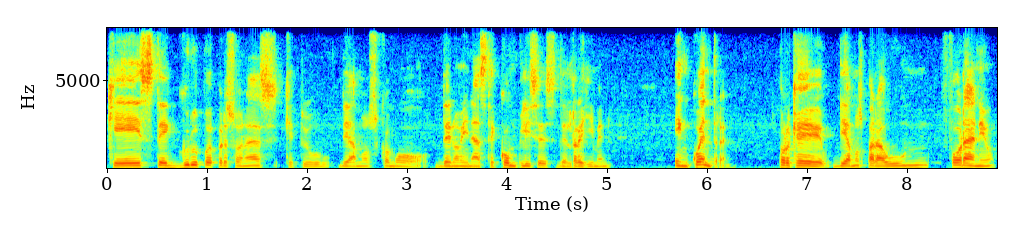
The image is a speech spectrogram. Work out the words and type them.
que este grupo de personas que tú, digamos, como denominaste cómplices del régimen, encuentran. Porque, digamos, para un foráneo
